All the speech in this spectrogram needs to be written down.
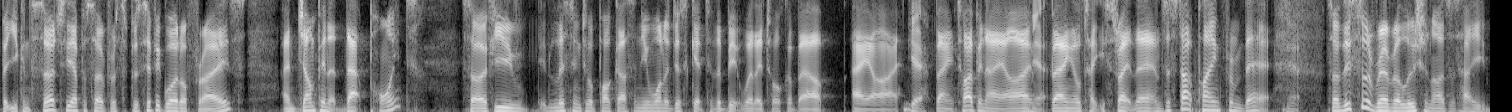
but you can search the episode for a specific word or phrase and jump in at that point. So if you're listening to a podcast and you want to just get to the bit where they talk about AI, Yeah. bang, type in AI, Yeah. bang, it'll take you straight there, and just start playing from there. Yeah. So this sort of revolutionizes how you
